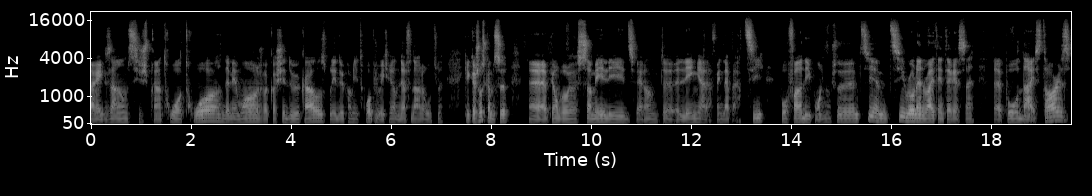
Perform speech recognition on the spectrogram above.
Par exemple, si je prends 3-3 de mémoire, je vais cocher deux cases pour les deux premiers 3, puis je vais écrire 9 dans l'autre. Quelque chose comme ça. Euh, puis on va sommer les différentes euh, lignes à la fin de la partie pour faire des points. Donc c'est un petit, un petit roll and write intéressant euh, pour Die Stars.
